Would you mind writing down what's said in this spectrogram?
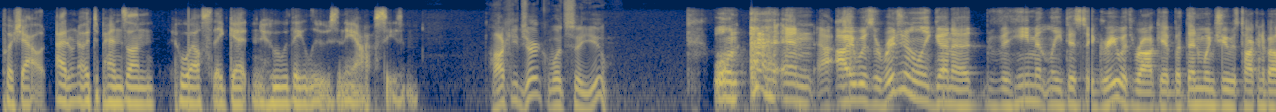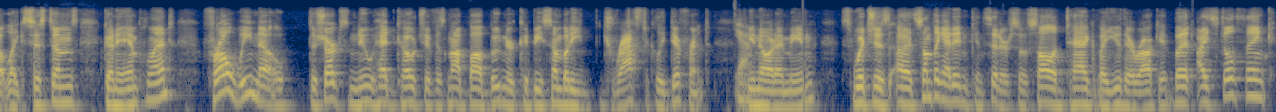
push out. I don't know. It depends on who else they get and who they lose in the off season. Hockey jerk, what say you? Well, and I was originally gonna vehemently disagree with Rocket, but then when she was talking about like systems gonna implement, for all we know, the Sharks' new head coach, if it's not Bob Boughner, could be somebody drastically different. Yeah. You know what I mean? Which is uh, something I didn't consider. So solid tag by you there, Rocket. But I still think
